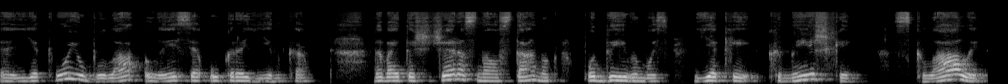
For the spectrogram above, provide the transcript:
е, якою була Леся Українка. Давайте ще раз наостанок подивимось, які книжки склали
